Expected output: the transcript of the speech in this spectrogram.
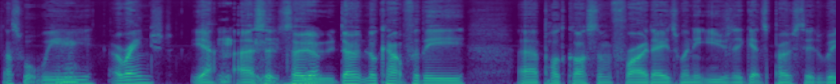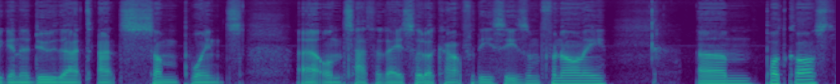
That's what we mm-hmm. arranged. Yeah. Uh, so so yep. don't look out for the uh, podcast on Fridays when it usually gets posted. We're going to do that at some point uh, on Saturday. So look out for the season finale. um, podcast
